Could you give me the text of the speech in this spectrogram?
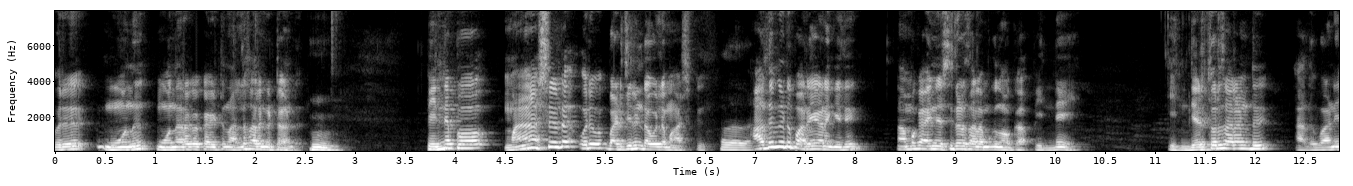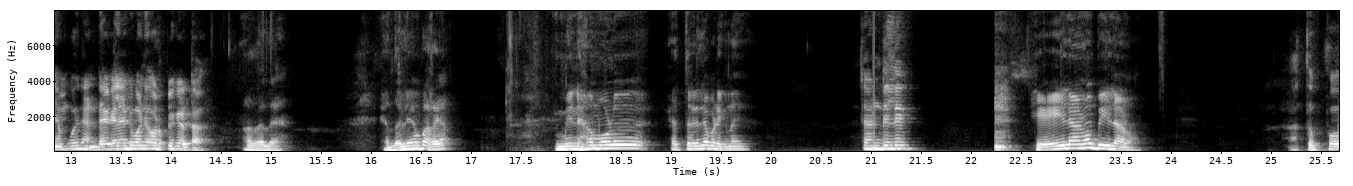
ഒരു മൂന്ന് മൂന്നരക്കൊക്കെ ആയിട്ട് നല്ല സ്ഥലം കിട്ടാറുണ്ട്. പിന്നെ ഇപ്പോ മാഷയുടെ ഒരു ബഡ്ജറ്റ് ഉണ്ടാവില്ല മാഷ്ക്ക്. അതെ അതെ. അതിങ്ങോട്ട് പറയുകയാണെങ്കിൽ നമുക്ക് അതിനനുസരിച്ചുള്ള സ്ഥലം നമുക്ക് നോക്കാം. പിന്നെ ഇന്ത്യ അടുത്തൊരു സ്ഥലമുണ്ട്. അത് പണി നമുക്ക് രണ്ടേക്കാലായിട്ട് പണി ഉറപ്പിക്കട്ടാ. അതല്ലേ? എന്തായാലും ഞാൻ പറയാം. മിനഹമോൾ എത്രയിലാണ് പഠിക്കണേ? രണ്ടിൽ. എയിലാണോ ബിയിലാണോ? അതിപ്പോ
